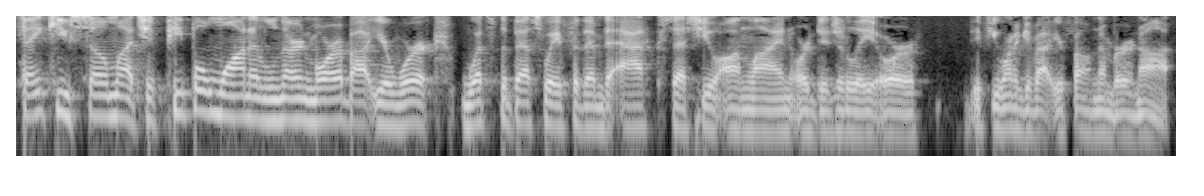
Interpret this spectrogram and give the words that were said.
Thank you so much. If people want to learn more about your work, what's the best way for them to access you online or digitally, or if you want to give out your phone number or not?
